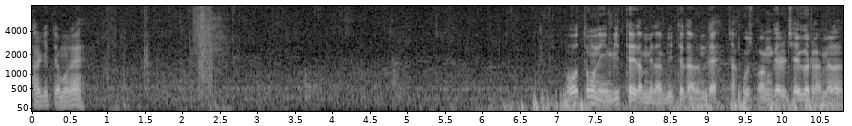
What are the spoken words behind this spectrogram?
달기 때문에 보통은 이 밑에 답니다. 밑에 다는데 자꾸 왕대를 제거를 하면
